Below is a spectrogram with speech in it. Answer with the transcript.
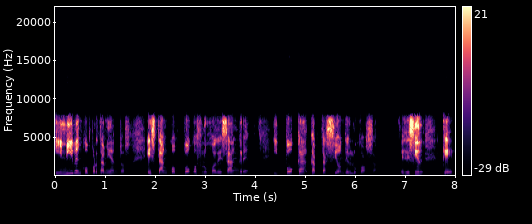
inhiben comportamientos, están con poco flujo de sangre y poca captación de glucosa. Es decir, que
